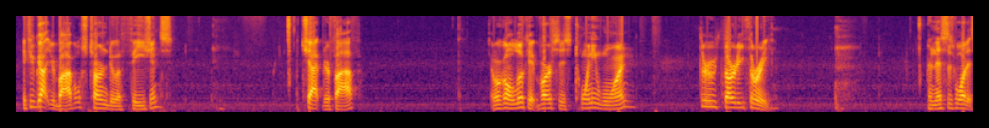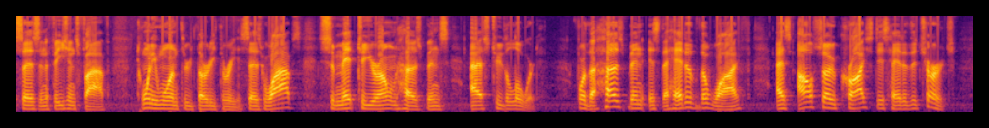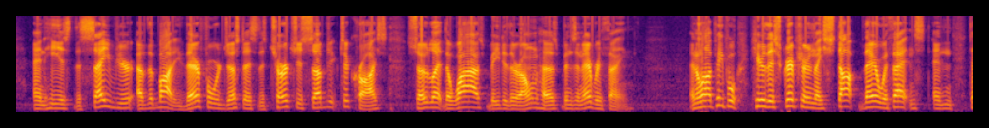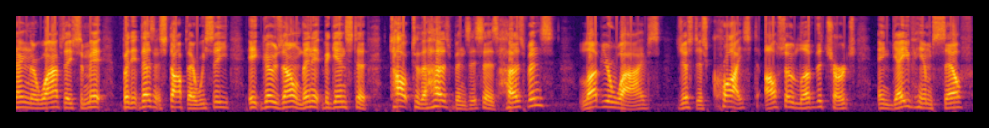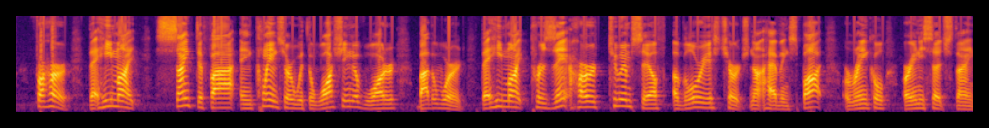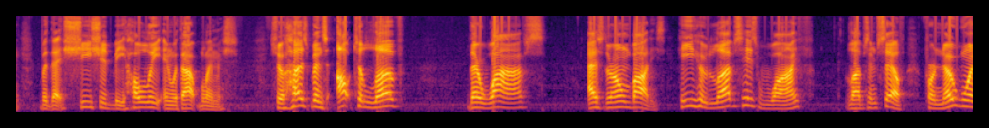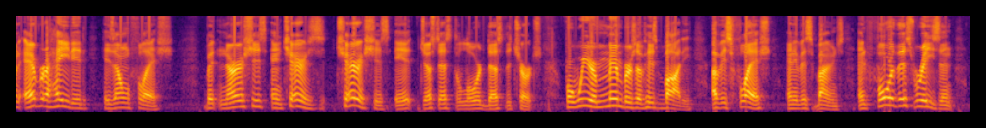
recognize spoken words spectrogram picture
If you've got your Bibles, turn to Ephesians chapter 5. And we're going to look at verses 21 through 33. And this is what it says in Ephesians 5 21 through 33. It says, Wives, submit to your own husbands as to the Lord. For the husband is the head of the wife, as also Christ is head of the church, and he is the Savior of the body. Therefore, just as the church is subject to Christ, so let the wives be to their own husbands in everything. And a lot of people hear this scripture and they stop there with that and, and telling their wives they submit. But it doesn't stop there. We see it goes on. Then it begins to talk to the husbands. It says, Husbands, love your wives, just as Christ also loved the church and gave himself for her, that he might sanctify and cleanse her with the washing of water by the word, that he might present her to himself a glorious church, not having spot or wrinkle or any such thing but that she should be holy and without blemish. So husbands ought to love their wives as their own bodies. He who loves his wife loves himself, for no one ever hated his own flesh, but nourishes and cherishes it just as the Lord does the church. For we are members of his body, of his flesh, and of his bones. And for this reason,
